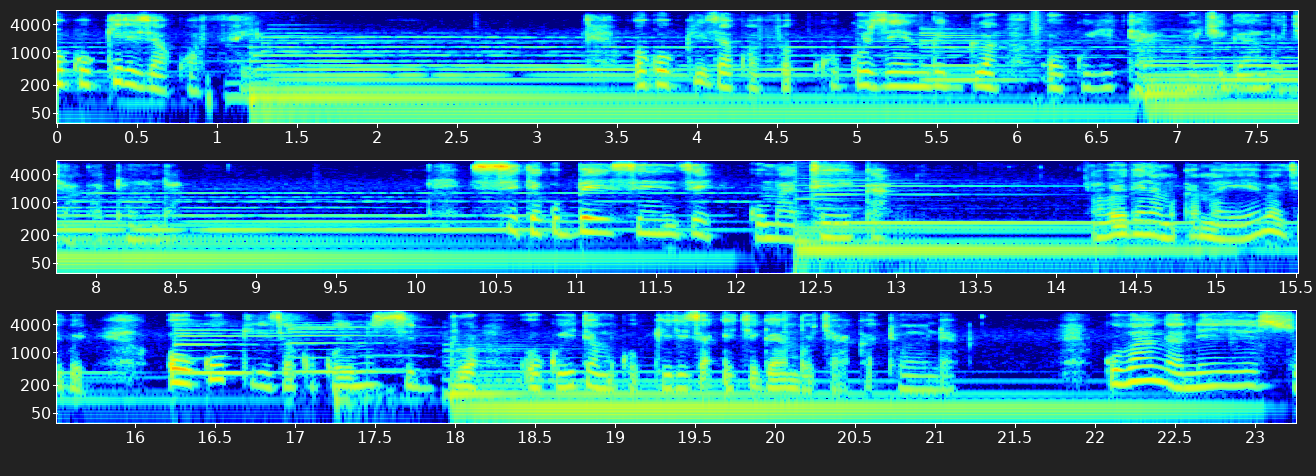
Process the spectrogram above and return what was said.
okukkiriza kwaffe. Okukkiriza kwaffe kukuzimbiddwa okuyita mu kigambo kya katonda. Si tekubeesenze ku mateeka. Abaluganda mukama yeebazibwe okukkiriza kukuyimusiddwa okuyita mu kukkiriza ekigambo kya katonda. Kubanga ne yesu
